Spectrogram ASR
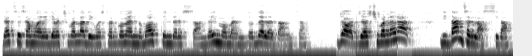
Grazie Samuele di averci parlato di questo argomento molto interessante, il momento della danza. Giorgia ci parlerà di danza classica.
